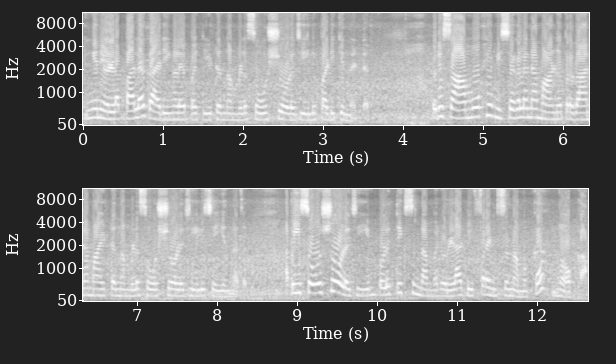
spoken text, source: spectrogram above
ഇങ്ങനെയുള്ള പല കാര്യങ്ങളെ പറ്റിയിട്ട് നമ്മൾ സോഷ്യോളജിയിൽ പഠിക്കുന്നുണ്ട്. ഒരു സാമൂഹ്യ വിശകലനമാണ് പ്രധാനമായിട്ടും നമ്മൾ സോഷ്യോളജിയിൽ ചെയ്യുന്നത്. അപ്പോൾ ഈ സോഷ്യോളജിയും പൊളിറ്റിക്സും തമ്മിലുള്ള ഡിഫറൻസ് നമുക്ക് നോക്കാം.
